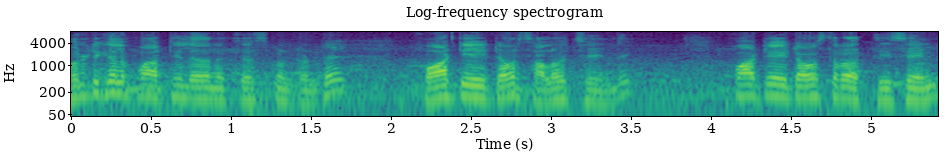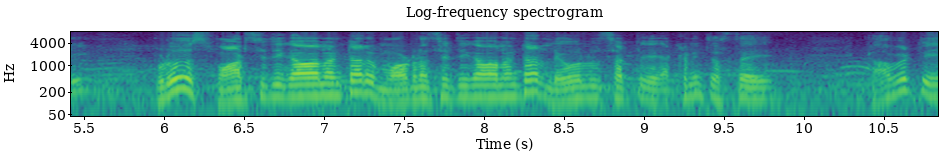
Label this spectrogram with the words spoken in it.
పొలిటికల్ పార్టీలు ఏదైనా చేసుకుంటుంటే ఫార్టీ ఎయిట్ అవర్స్ అలౌ చేయండి. ఫార్టీ ఎయిట్ అవర్స్ తర్వాత తీసేయండి. ఇప్పుడు స్మార్ట్ సిటీ కావాలంటారు మోడర్న్ సిటీ కావాలంటారు లెవెల్ సెట్ ఎక్కడి నుంచి వస్తాయి? కాబట్టి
